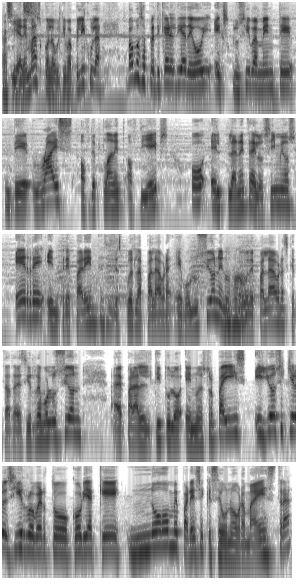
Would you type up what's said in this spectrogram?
Así y es. además con la última película. Vamos a platicar el día de hoy exclusivamente de Rise of the Planet of the Apes o El planeta de los simios, R entre paréntesis, después la palabra evolución en un juego de palabras que trata de decir revolución eh, para el título en nuestro país. Y yo sí quiero decir, Roberto Coria, que no me parece que sea una obra maestra,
